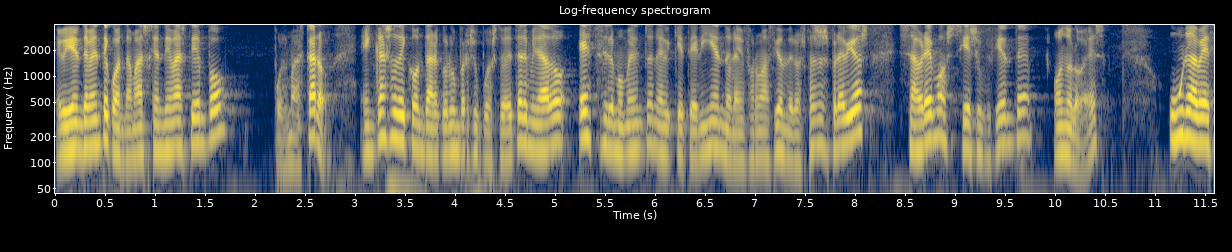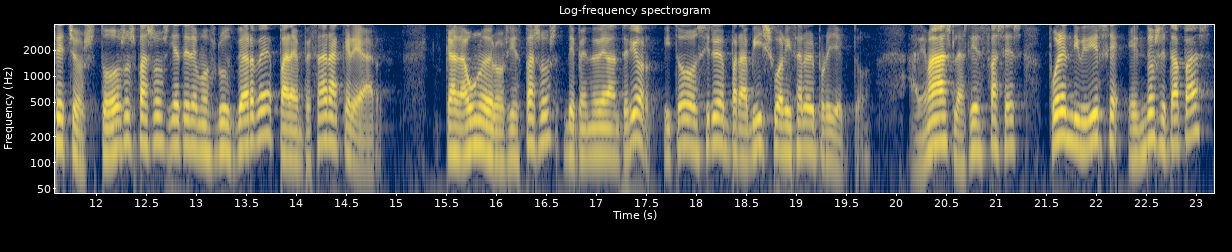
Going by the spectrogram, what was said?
Evidentemente, cuanta más gente más tiempo, pues más caro. En caso de contar con un presupuesto determinado, este es el momento en el que teniendo la información de los pasos previos, sabremos si es suficiente o no lo es. Una vez hechos todos los pasos, ya tenemos luz verde para empezar a crear. Cada uno de los 10 pasos depende del anterior y todos sirven para visualizar el proyecto. Además, las 10 fases pueden dividirse en dos etapas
